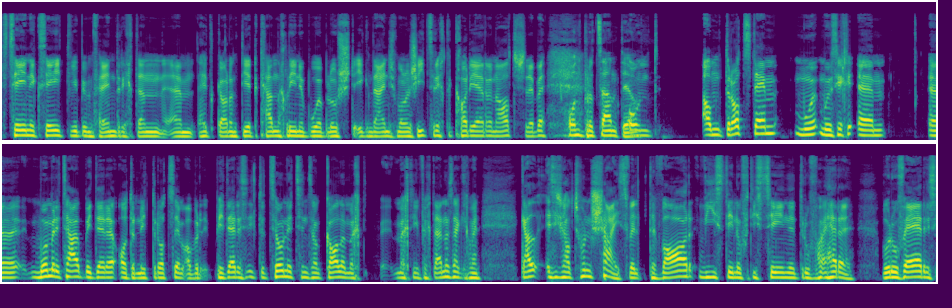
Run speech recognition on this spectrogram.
Szenen sieht wie beim Fendrich, dann ähm, hat garantiert kein kleiner Bub Lust, irgendwann mal eine Schiedsrichterkarriere anzustreben. 100 Prozent, ja. Und um, trotzdem mu muss ich ähm, äh, muss man jetzt auch bei dieser, oder nicht trotzdem, aber bei dieser Situation jetzt in St. Gallen möchte, möchte ich vielleicht auch noch sagen, ich meine, gell, es ist halt schon ein Scheiß, weil der War weist ihn auf die Szene drauf her, worauf er ins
